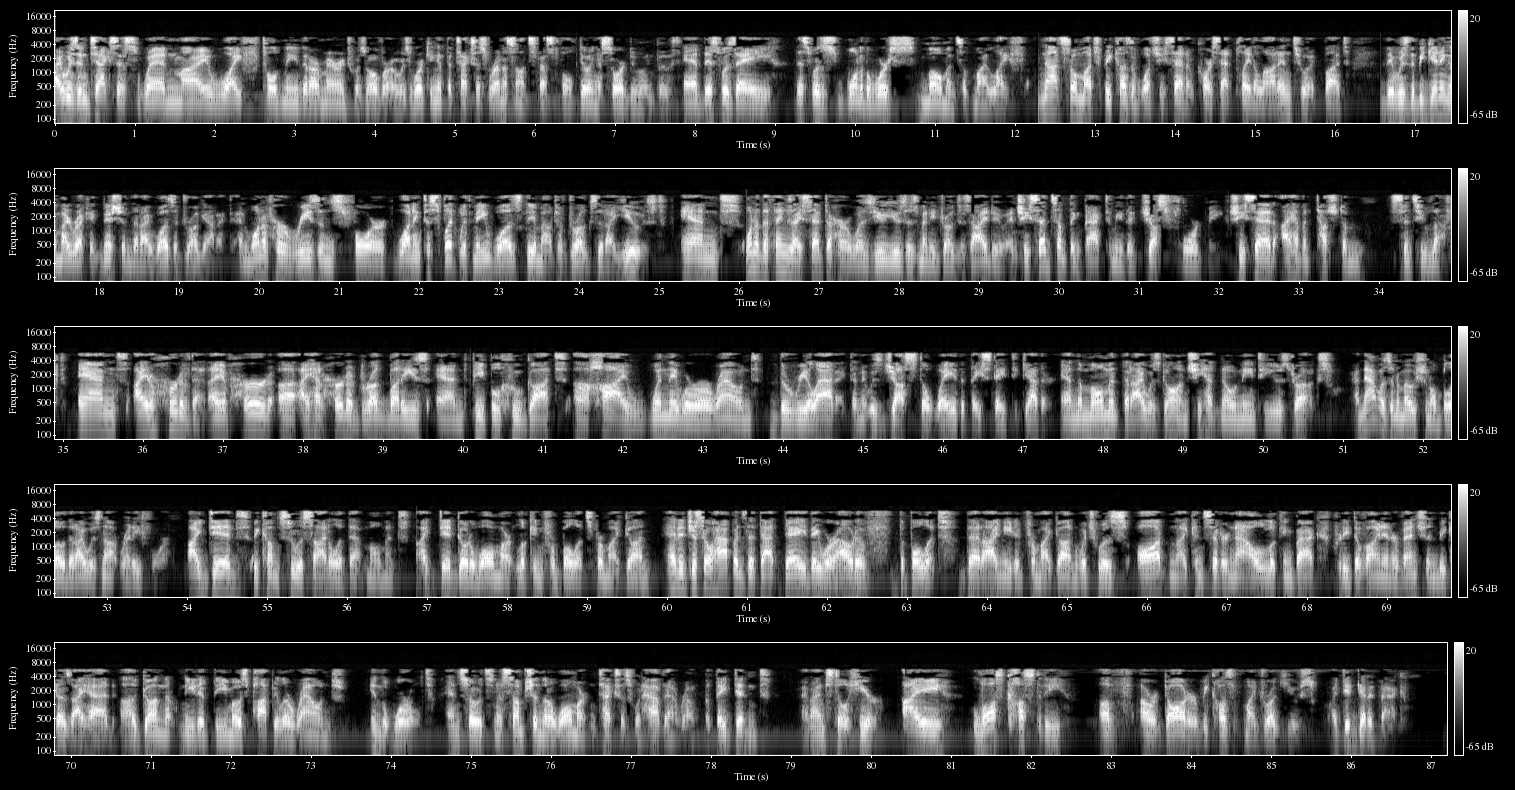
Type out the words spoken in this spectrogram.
I was in Texas when my wife told me that our marriage was over. I was working at the Texas Renaissance Festival doing a sword dueling booth. And this was a this was one of the worst moments of my life. Not so much because of what she said. Of course, that played a lot into it, but there was the beginning of my recognition that I was a drug addict. And one of her reasons for wanting to split with me was the amount of drugs that I used. And one of the things I said to her was, you use as many drugs as I do. And she said something back to me that just floored me. She said, I haven't touched them since you left. And I had heard of that. I have heard, uh, I had heard of drug buddies and people who got uh, high when they were around the real addict. And it was just a way that they stayed together. And the moment that I was gone, she had no need to use drugs. And that was an emotional blow that I was not ready for. I did become suicidal at that moment. I did go to Walmart looking for bullets for my gun. And it just so happens that that day they were out of the bullet that I needed for my gun, which was odd and I consider now looking back pretty divine intervention because I had a gun that needed the most popular round in the world. And so it's an assumption that a Walmart in Texas would have that round, but they didn't and I'm still here. I lost custody of our daughter because of my drug use. I did get it back.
